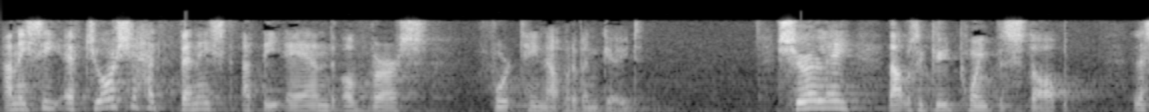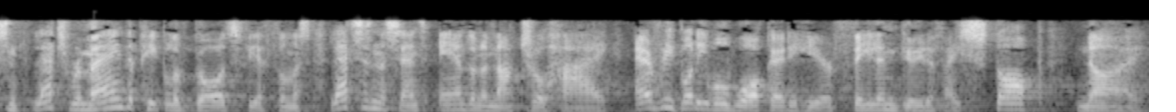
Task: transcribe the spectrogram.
And you see, if Joshua had finished at the end of verse 14, that would have been good. Surely that was a good point to stop. Listen, let's remind the people of God's faithfulness. Let's, in a sense, end on a natural high. Everybody will walk out of here feeling good if I stop now.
